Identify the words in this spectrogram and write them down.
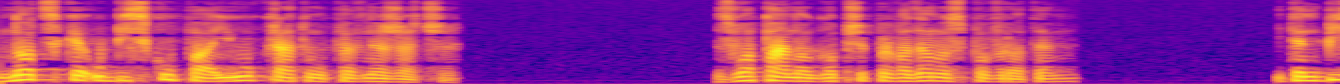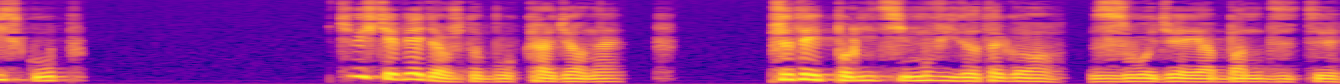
nockę u biskupa i ukradł mu pewne rzeczy. Złapano go, przyprowadzono z powrotem. I ten biskup Oczywiście wiedział, że to było kradzione. Przy tej policji mówi do tego złodzieja, bandyty:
